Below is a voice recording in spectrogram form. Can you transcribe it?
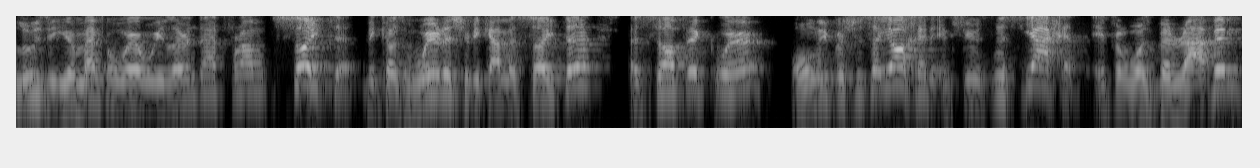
Luzi, you remember where we learned that from? Soita, because where does she become a soita? A suffix where only b'shus If she was nisyachet, if it was berabim,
